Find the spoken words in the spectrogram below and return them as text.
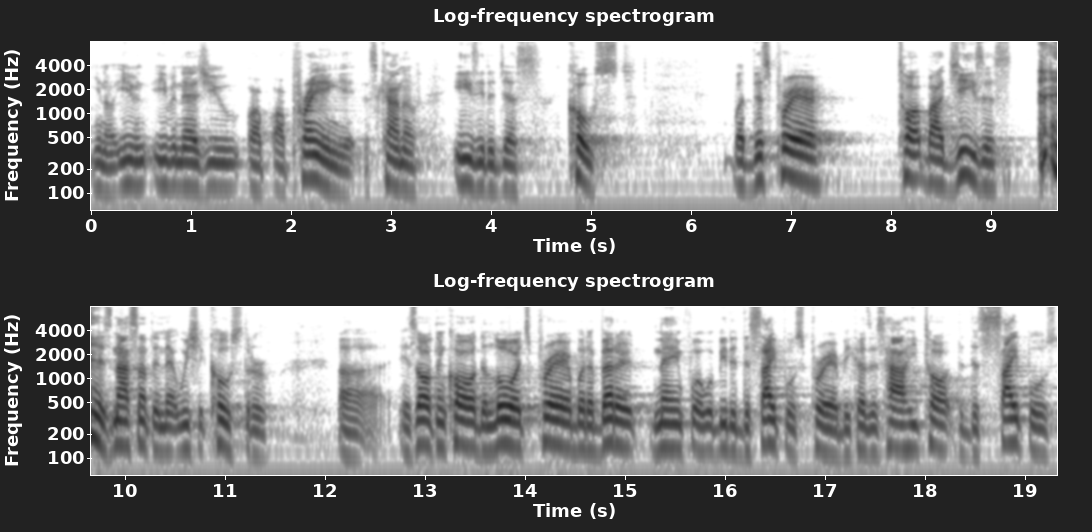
you know, even even as you are, are praying it, it's kind of easy to just coast. But this prayer taught by Jesus is not something that we should coast through. Uh, it's often called the Lord's Prayer, but a better name for it would be the disciples' prayer because it's how he taught the disciples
